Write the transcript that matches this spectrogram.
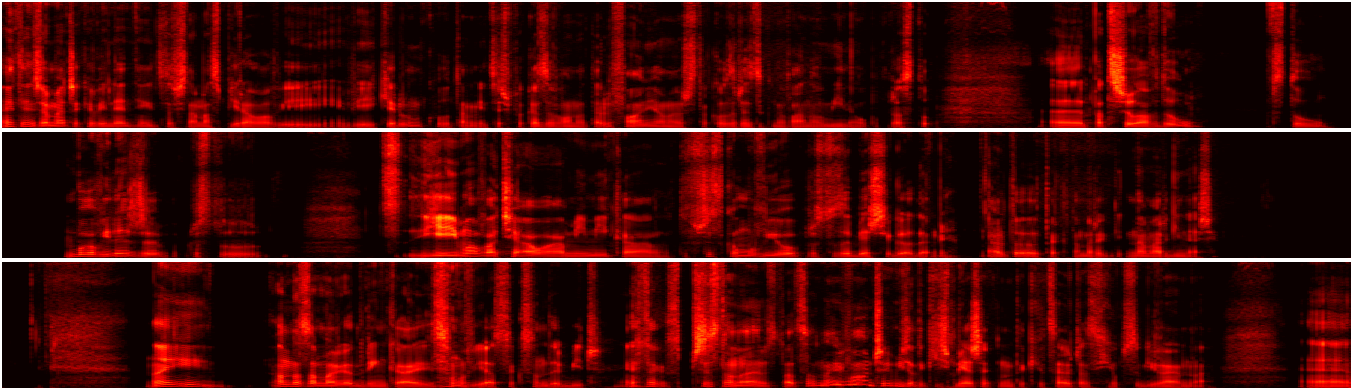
no i ten ziomeczek ewidentnie coś tam aspirował w jej, w jej kierunku, tam jej coś pokazywał na telefonie, ona już taką zrezygnowaną miną po prostu e, patrzyła w dół, w stół. Było widać, że po prostu jej mowa ciała, mimika, to wszystko mówiło po prostu zabierzcie go ode mnie. Ale to tak na, na marginesie. No i ona zamawia drinka i zamówiła Sex on the Beach. Ja tak przystanąłem z tacą, no i włączył mi się taki śmieszek, no tak jak cały czas ich obsługiwałem na, e,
